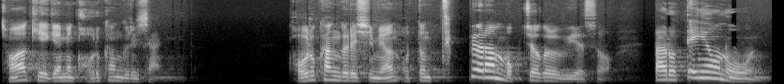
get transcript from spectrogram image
정확히 얘기하면 거룩한 그릇이 아닙니다. 거룩한 그릇이면 어떤 특별한 목적을 위해서 따로 떼어놓은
